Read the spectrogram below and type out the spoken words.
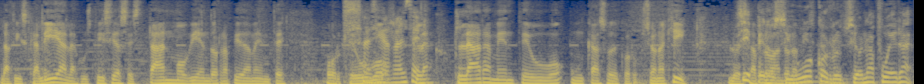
la Fiscalía, la Justicia se están moviendo rápidamente porque Se hubo, cierra el cerco. claramente hubo un caso de corrupción aquí. Lo Sí, está pero si hubo Fiscalía. corrupción afuera,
